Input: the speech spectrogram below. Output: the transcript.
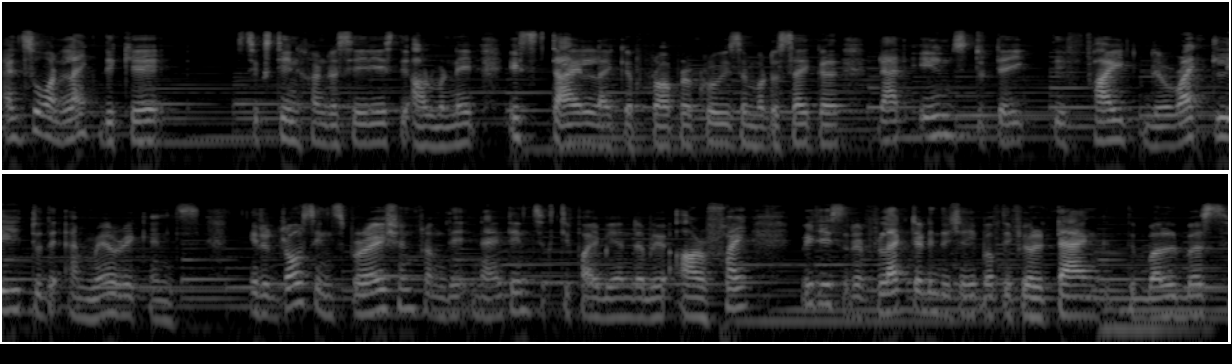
and so unlike the K 1600 series the R18 is styled like a proper cruiser motorcycle that aims to take the fight directly to the Americans. It draws inspiration from the 1965 BMW R5 which is reflected in the shape of the fuel tank, the bulbous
